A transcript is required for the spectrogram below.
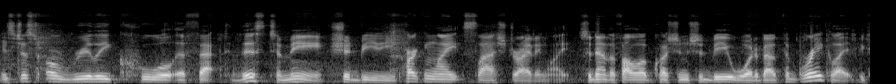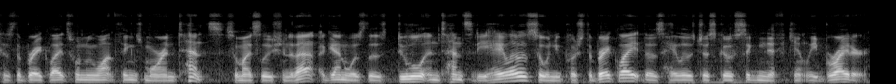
It's just a really cool effect. This, to me, should be the parking light slash driving light. So now the follow-up question should be, what about the brake light? Because the brake light's when we want things more intense. So my solution to that, again, was those dual intensity halos. So when you push the brake light, those halos just go significantly brighter.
